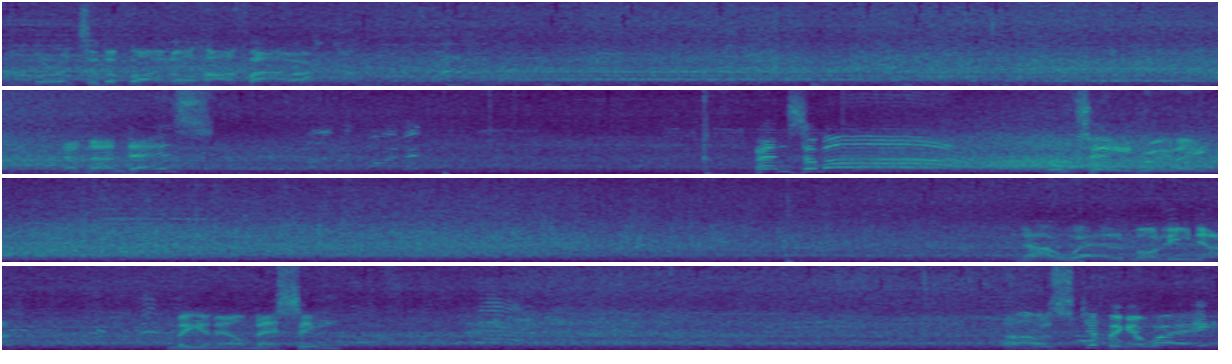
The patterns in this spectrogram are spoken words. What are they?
Well, we're into the final half hour. Hernandez. Benzema! Routine, really. Nahuel Molina. Lionel Messi. Oh, skipping away.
